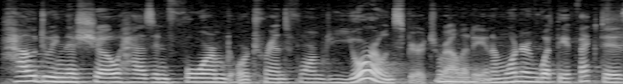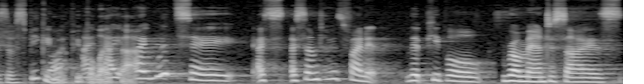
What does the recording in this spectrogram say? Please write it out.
how doing this show has informed or transformed your own spirituality. Mm. And I'm wondering what the effect is of speaking well, with people I, like that. I would say I, I sometimes find it that people romanticize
